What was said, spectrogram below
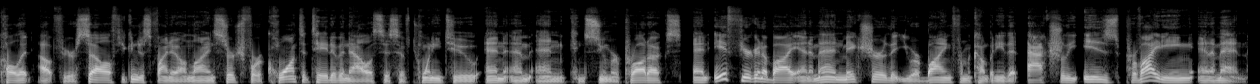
call it out for yourself, you can just find it online. Search for quantitative analysis of 22 NMN consumer products. And if you're going to buy NMN, make sure that you are buying from a company that actually is providing NMN.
